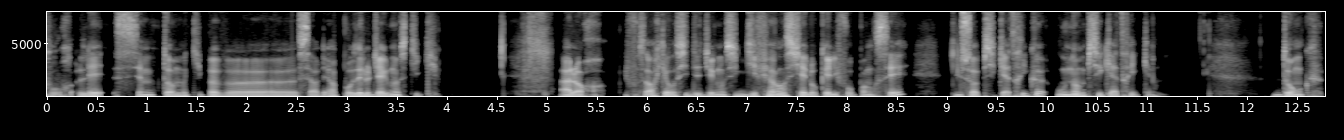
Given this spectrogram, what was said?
pour les symptômes qui peuvent, servir à poser le diagnostic. Alors, il faut savoir qu'il y a aussi des diagnostics différentiels auxquels il faut penser, qu'ils soient psychiatriques ou non psychiatriques. Donc,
